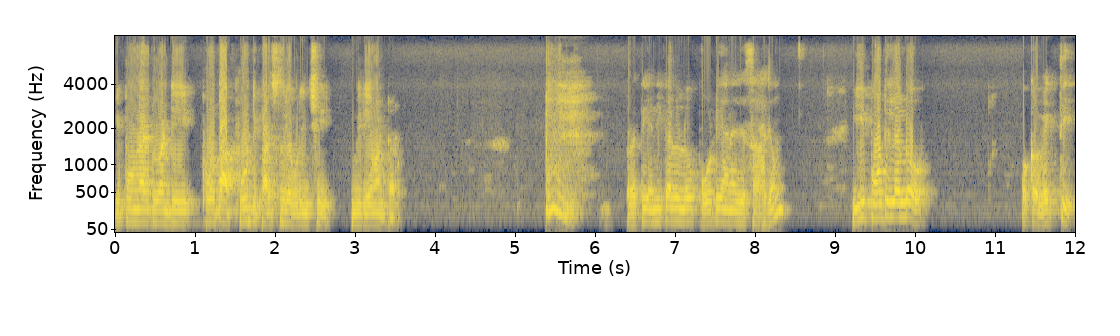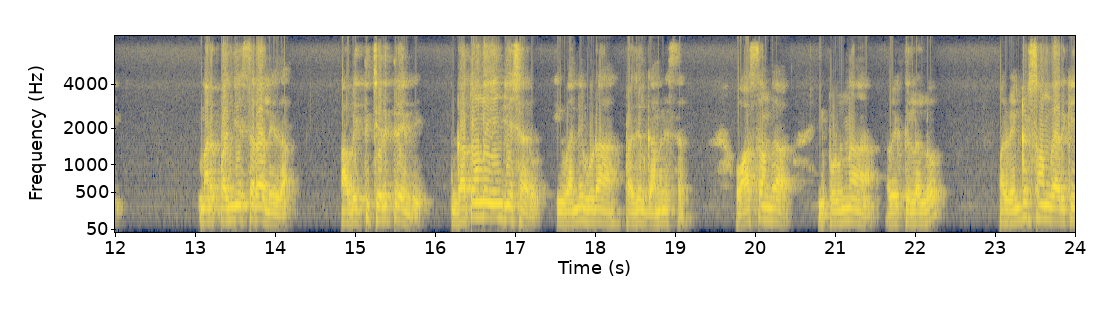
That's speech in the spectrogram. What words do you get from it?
ఇప్పుడున్నటువంటి పోటా పోటీ పరిస్థితుల గురించి మీరేమంటారు? ప్రతి ఎన్నికలలో పోటీ అనేది సహజం. ఈ పోటీలలో ఒక వ్యక్తి మనకు పనిచేస్తారా లేదా? ఆ వ్యక్తి చరిత్ర ఏంది? గతంలో ఏం చేశారు? ఇవన్నీ కూడా ప్రజలు గమనిస్తారు. వాస్తవంగా ఇప్పుడున్న వ్యక్తులలో మరి వెంకటస్వామి గారికి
